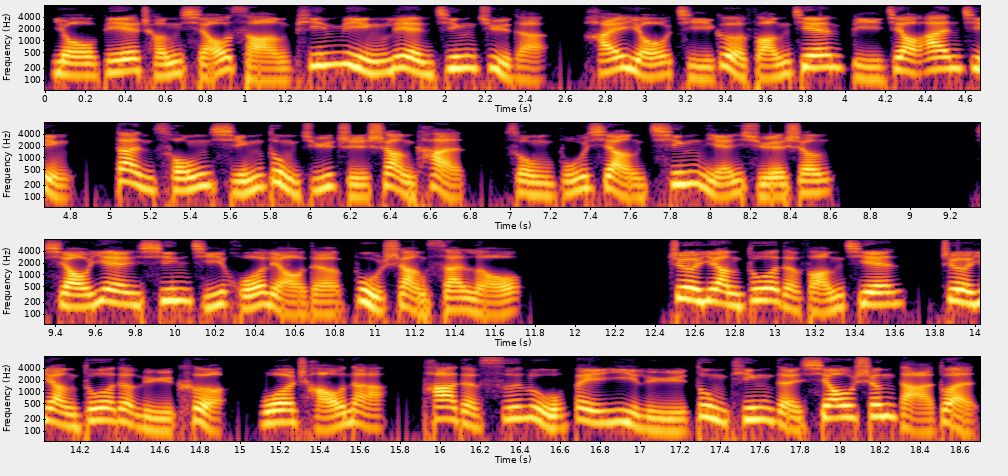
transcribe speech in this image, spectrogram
有憋成小嗓拼命练京剧的，还有几个房间比较安静，但从行动举止上看，总不像青年学生。小燕心急火燎的步上三楼，这样多的房间，这样多的旅客，我朝那。他的思路被一缕动听的箫声打断，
